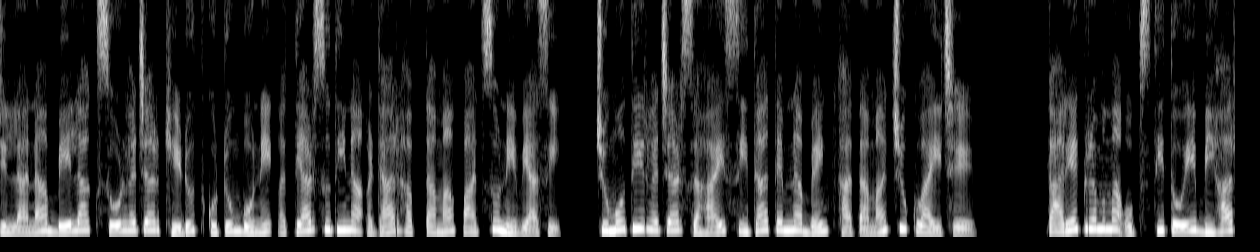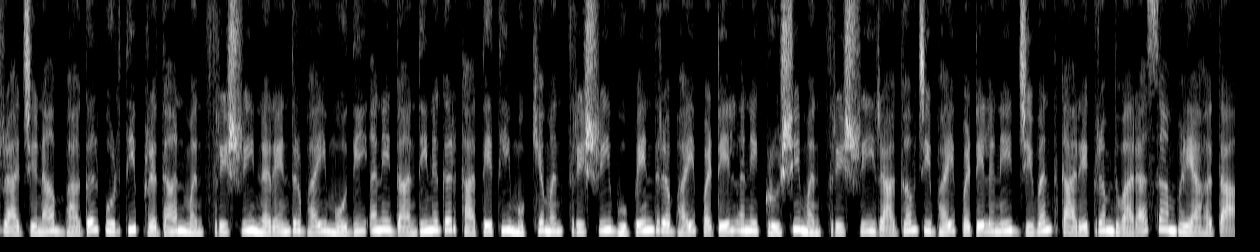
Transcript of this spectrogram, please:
જિલ્લાના બે લાખ સોળ હજાર ખેડૂત કુટુંબોને અત્યાર સુધીના અઢાર હપ્તામાં પાંચસો નેવ્યાસી ચુમ્મોતેર હજાર સહાય સીધા તેમના બેંક ખાતામાં ચૂકવાઈ છે. કાર્યક્રમમાં ઉપસ્થિતોએ બિહાર રાજ્યના ભાગલપુરથી પ્રધાનમંત્રી શ્રી નરેન્દ્રભાઈ મોદી અને ગાંધીનગર ખાતેથી મુખ્યમંત્રી શ્રી ભૂપેન્દ્રભાઈ પટેલ અને કૃષિ મંત્રી શ્રી રાઘવજીભાઈ પટેલને જીવંત કાર્યક્રમ દ્વારા સાંભળ્યા હતા.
